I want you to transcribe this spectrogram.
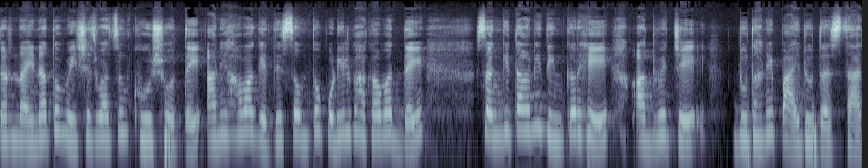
तर नैना तो मेसेज वाचून खुश होते आणि हवा घेते संपतो. पुढील भागामध्ये संगीता आणि दिनकर हे अद्वैतचे दुधाने पाय धुत असतात.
